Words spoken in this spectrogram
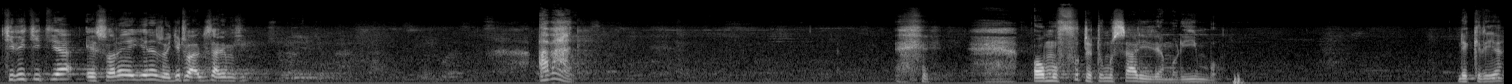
Kiri kitya? Eswala yejenezo gisale muki abange omufu tetumusalirira mulimbo nekiriya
